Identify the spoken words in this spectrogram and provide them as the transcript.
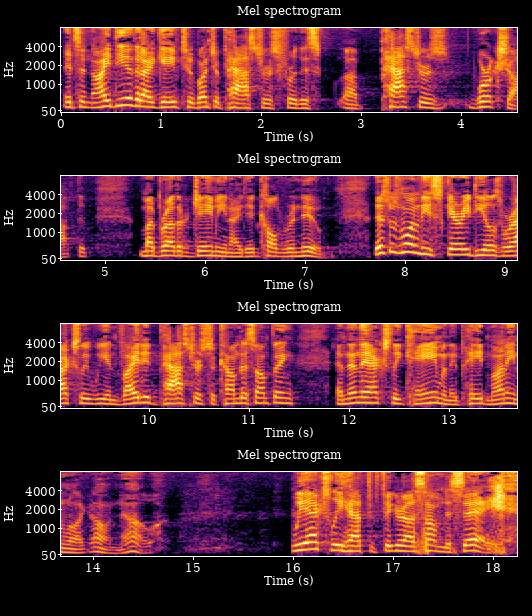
it's an idea that I gave to a bunch of pastors for this uh, pastor's workshop that my brother Jamie and I did called Renew. This was one of these scary deals where actually we invited pastors to come to something, and then they actually came and they paid money, and we're like, oh no. We actually have to figure out something to say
